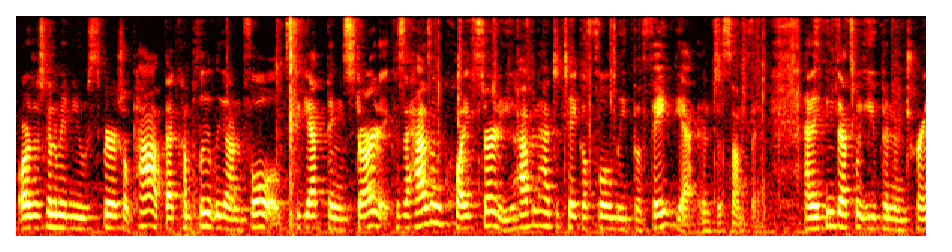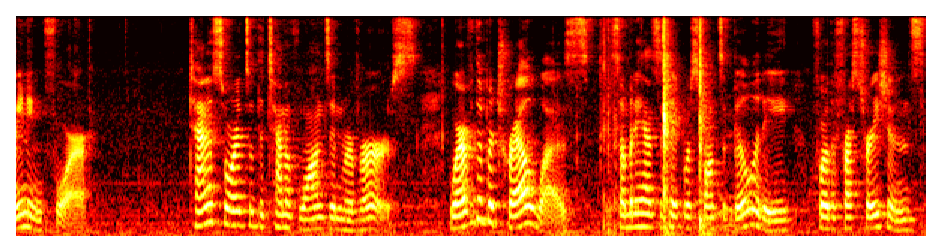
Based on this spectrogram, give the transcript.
or there's going to be a new spiritual path that completely unfolds to get things started because it hasn't quite started. You haven't had to take a full leap of faith yet into something. And I think that's what you've been in training for. Ten of Swords with the Ten of Wands in reverse. Wherever the betrayal was, somebody has to take responsibility for the frustrations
